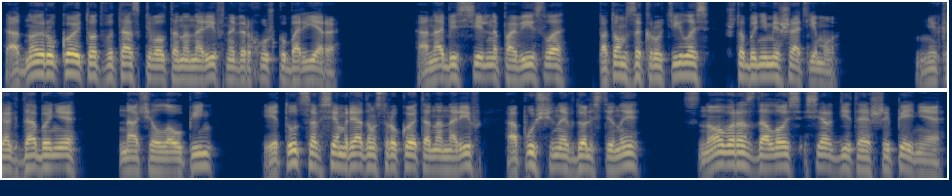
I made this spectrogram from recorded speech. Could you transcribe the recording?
Одной рукой тот вытаскивал Тананариф на верхушку барьера. Она бессильно повисла, потом закрутилась, чтобы не мешать ему. «Никогда бы не...» — начал Лаупинь, и тут совсем рядом с рукой Тананариф, опущенной вдоль стены, снова раздалось сердитое шипение.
